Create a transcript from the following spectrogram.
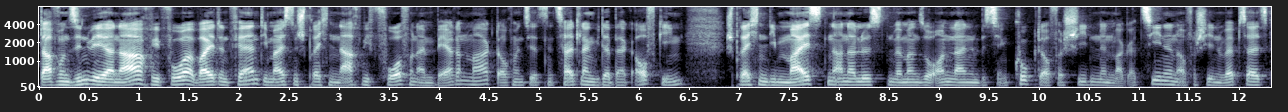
davon sind wir ja nach wie vor weit entfernt. Die meisten sprechen nach wie vor von einem Bärenmarkt, auch wenn es jetzt eine Zeit lang wieder bergauf ging, sprechen die meisten Analysten, wenn man so online ein bisschen guckt, auf verschiedenen Magazinen, auf verschiedenen Websites,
